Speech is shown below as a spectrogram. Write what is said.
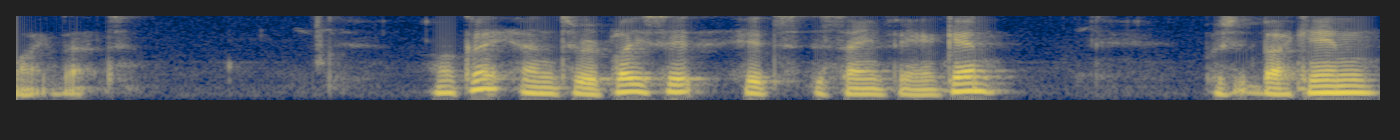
like that. Okay, and to replace it, it's the same thing again. Push it back in.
